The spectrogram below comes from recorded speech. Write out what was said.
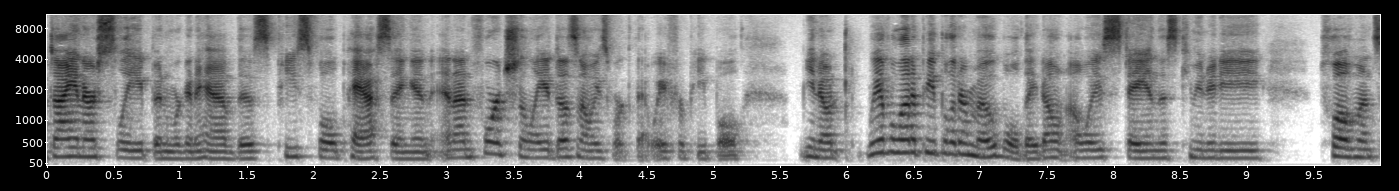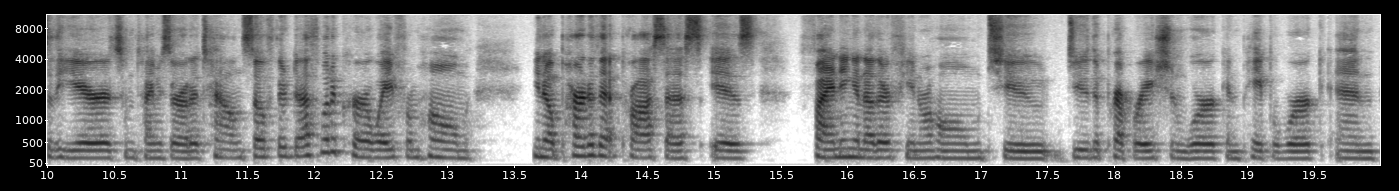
die in our sleep and we're to have this peaceful passing. And, and unfortunately it doesn't always work that way for people. You know we have a lot of people that are mobile. They don't always stay in this community 12 months of the year. Sometimes they're out of town. So if their death would occur away from home you know part of that process is finding another funeral home to do the preparation work and paperwork and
